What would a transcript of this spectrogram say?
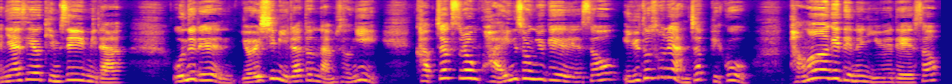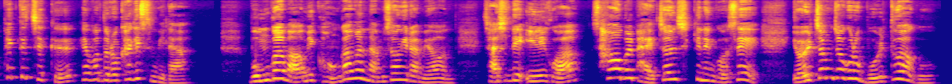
안녕하세요. 김쌤입니다. 오늘은 열심히 일하던 남성이 갑작스러운 과잉 성욕에 의해서 일도 손에 안 잡히고 방황하게 되는 이유에 대해서 팩트체크 해보도록 하겠습니다. 몸과 마음이 건강한 남성이라면 자신의 일과 사업을 발전시키는 것에 열정적으로 몰두하고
